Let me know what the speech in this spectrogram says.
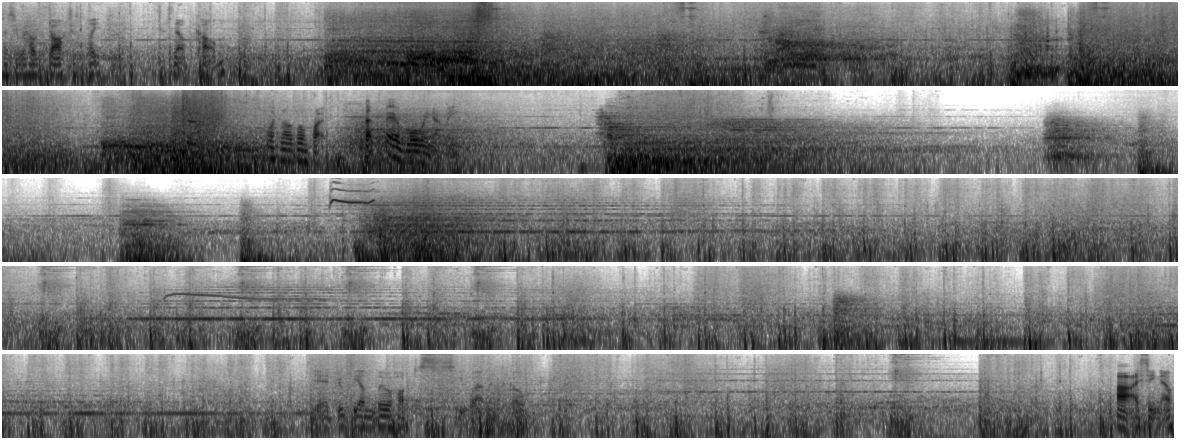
Let's see how dark this place has now become. Like another vampire. That bear roaring at a little hard to see where I'm meant to go. Ah, I see now.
